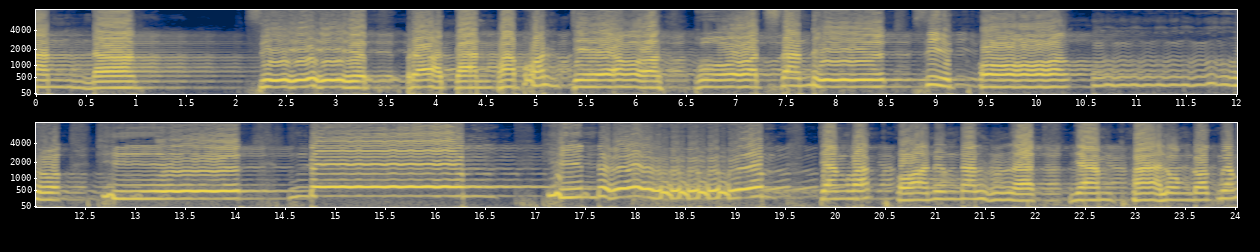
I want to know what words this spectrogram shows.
านนาม สิบประการพระพรเจียวปวดสันดีสิบหกพี่เดิมพี่เดิม จังวัดพอหนึ่งนั่นแหละยามข้าลงดอกเมือง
